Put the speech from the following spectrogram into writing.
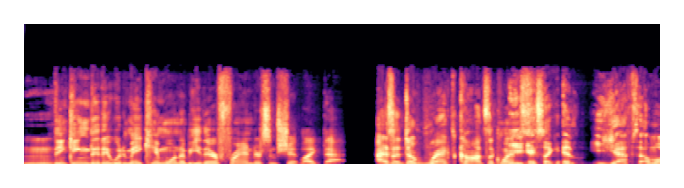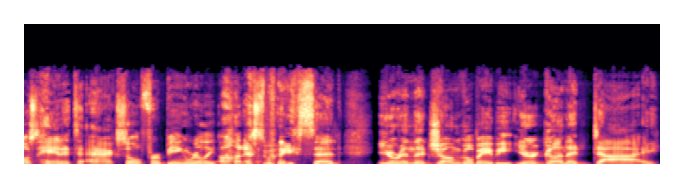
Mm. thinking that it would make him want to be their friend or some shit like that. As a direct consequence. You- It's like it, you have to almost hand it to Axl for being really honest when he said, You're in the jungle, baby. You're gonna die.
